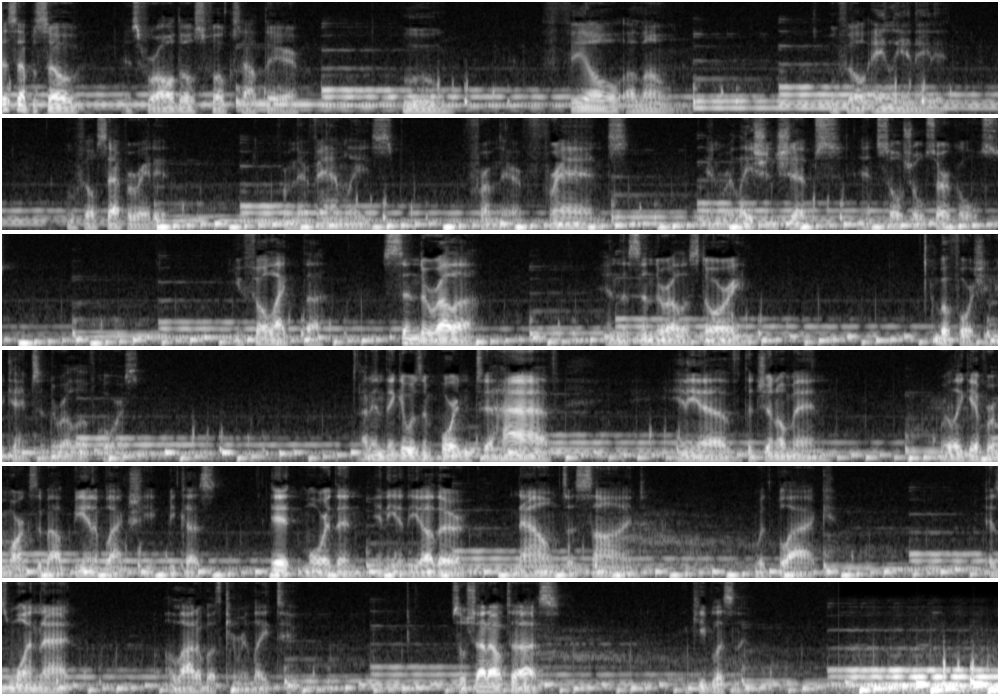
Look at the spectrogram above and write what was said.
This episode is for all those folks out there who feel alone, who feel alienated, who feel separated from their families, from their friends, in relationships, in social circles. You feel like the Cinderella in the Cinderella story before she became Cinderella, of course. I didn't think it was important to have any of the gentlemen really give remarks about being a black sheep because it, more than any of the other nouns assigned with black, is one that a lot of us can relate to. So, shout out to us. Keep listening thank you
